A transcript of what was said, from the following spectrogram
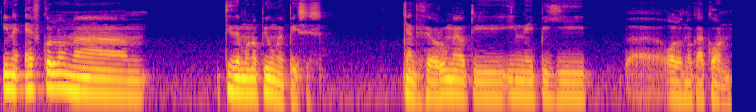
είναι εύκολο να τη δαιμονοποιούμε επίσης και να τη θεωρούμε ότι είναι η πηγή ε, όλων των κακών.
